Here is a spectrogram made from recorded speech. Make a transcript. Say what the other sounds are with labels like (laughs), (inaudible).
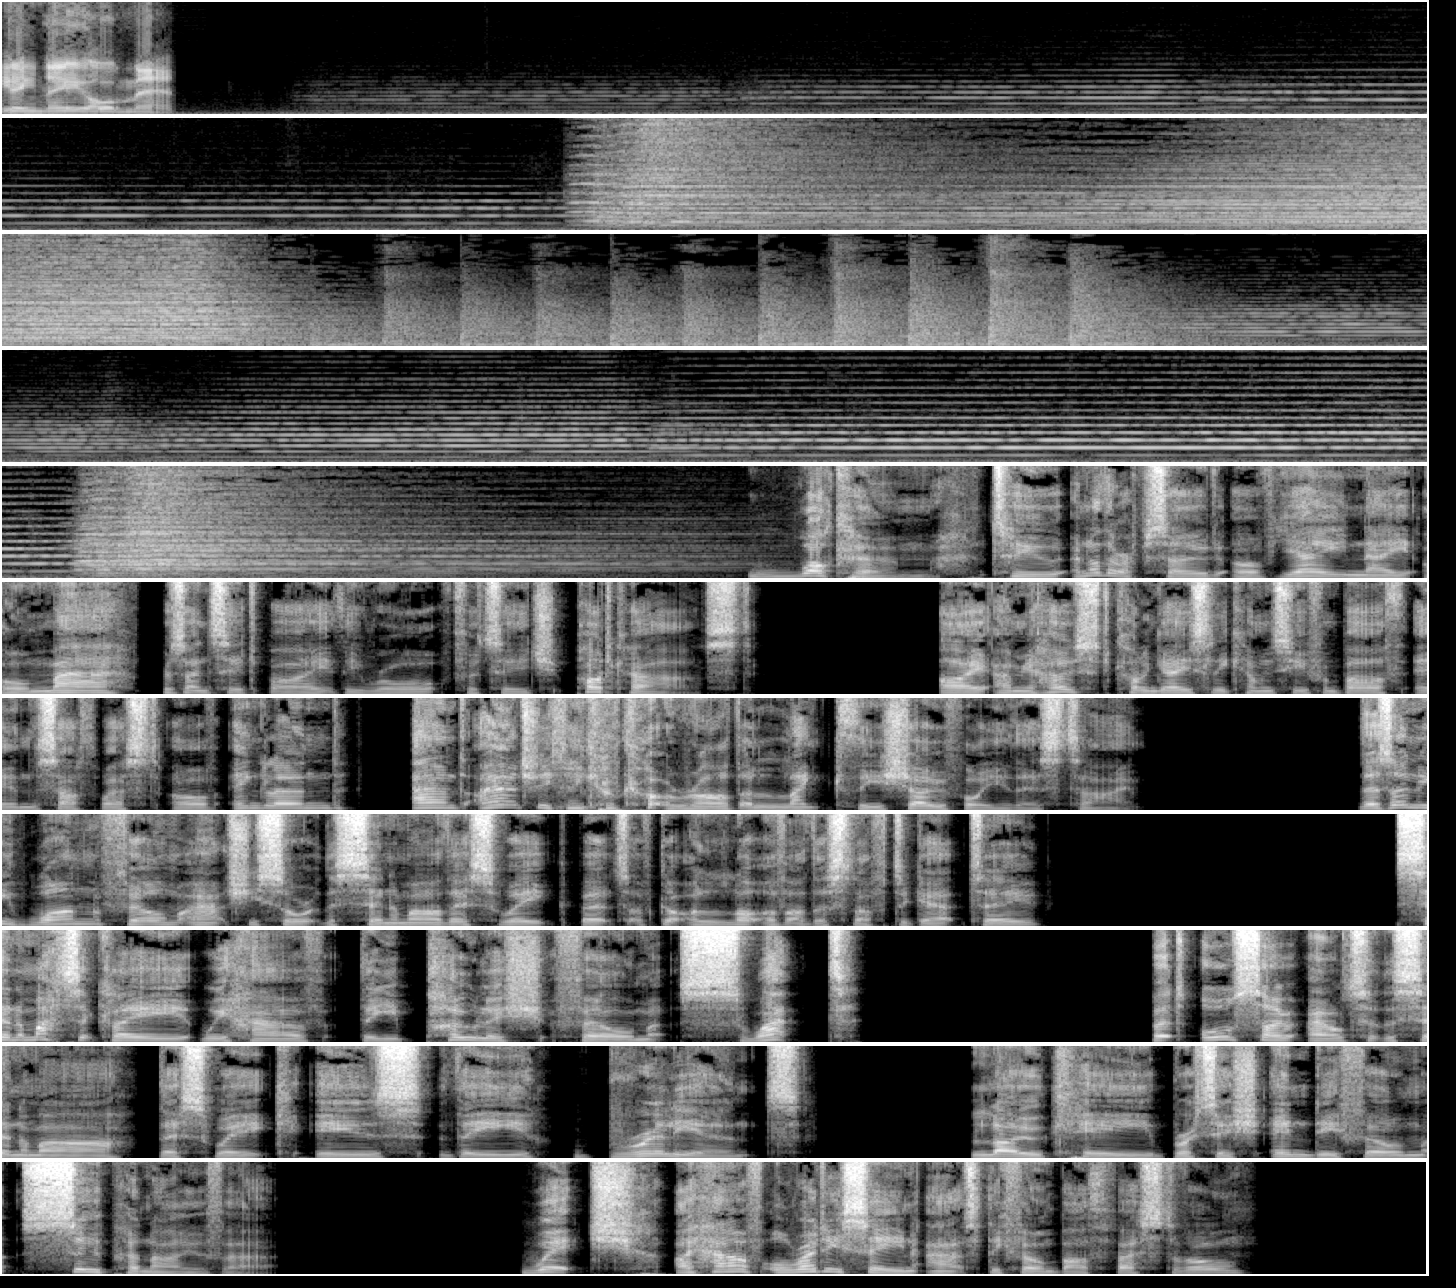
Yay, nay, or oh, meh. Welcome to another episode of Yay, Nay, or Meh, presented by the Raw Footage Podcast. I am your host, Colin Gaisley, coming to you from Bath in the southwest of England, and I actually (laughs) think I've got a rather lengthy show for you this time. There's only one film I actually saw at the cinema this week, but I've got a lot of other stuff to get to. Cinematically, we have the Polish film Sweat, but also out at the cinema this week is the brilliant, low key British indie film Supernova, which I have already seen at the Film Bath Festival.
